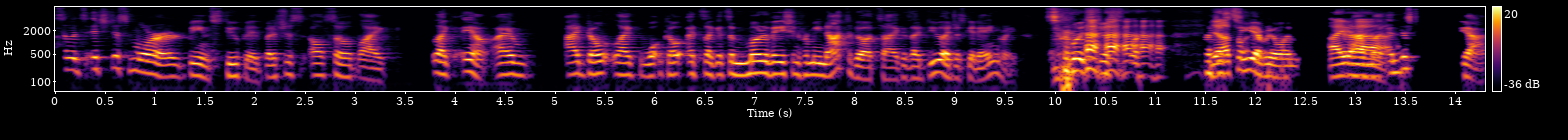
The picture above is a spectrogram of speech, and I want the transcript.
So it's it's just more being stupid, but it's just also like like you know I I don't like what go. It's like it's a motivation for me not to go outside because I do. I just get angry. So it's just like, I yeah just see what everyone. I and, I'm uh, like, and this yeah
